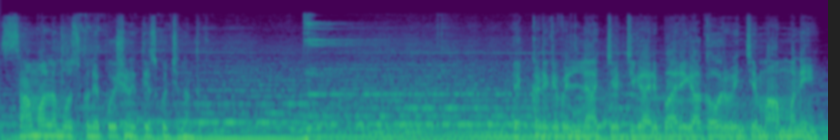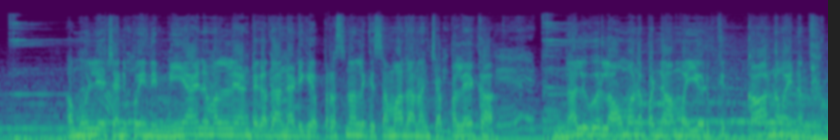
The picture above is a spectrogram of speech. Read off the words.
సామాన్లు మోసుకునే పొజిషన్కి తీసుకొచ్చినందుకు. ఎక్కడికి వెళ్ళినా జడ్జి గారి భారీగా గౌరవించే మా అమ్మని అమూల్య చనిపోయింది మీ ఆయన వల్లనే అంట కదా అని అడిగే ప్రశ్నలకి సమాధానం చెప్పలేక నలుగురిలో అవమానపడిన అమ్మాయి ఏడుపుకి కారణమైనందుకు.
